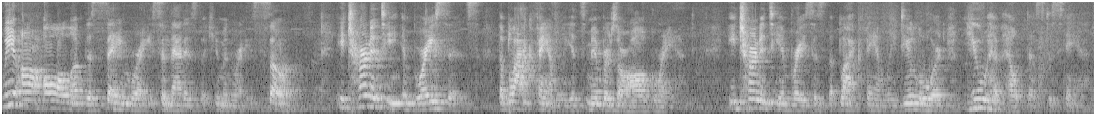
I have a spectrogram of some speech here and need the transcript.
we are all of the same race, and that is the human race. So, eternity embraces the black family. Its members are all grand. Eternity embraces the black family. Dear Lord, you have helped us to stand.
